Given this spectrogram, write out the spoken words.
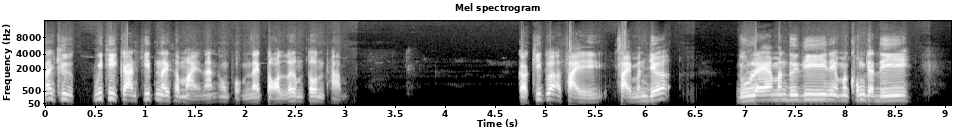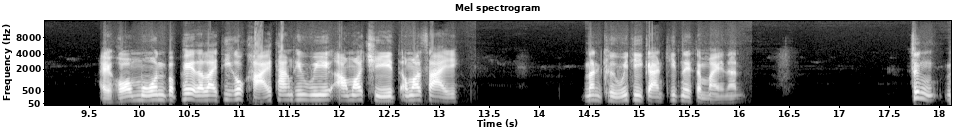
นั่นคือวิธีการคิดในสมัยนั้นของผมในตอนเริ่มต้นทำ ก็คิดว่าใส่ใส่มันเยอะ ดูแลมันดูดีเนี่ยมันคงจะดี ไอฮอร์โมนประเภทอะไรที่เขาขายทางทีวี เอามาฉีดเอามาใส่ นั่นคือวิธีการคิดในสมัยนั้น ซึ่งแ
